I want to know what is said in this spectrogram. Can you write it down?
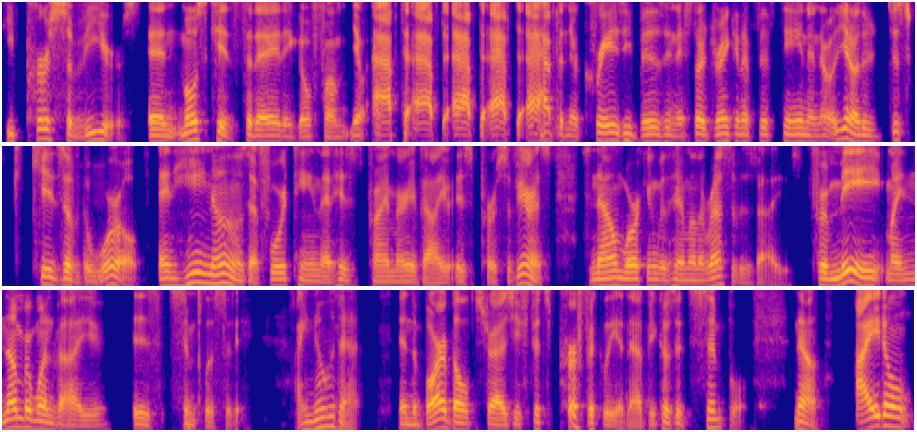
He perseveres. And most kids today, they go from, you know, app to app to app to app to app, and they're crazy busy and they start drinking at 15 and they're, you know, they're just kids of the mm-hmm. world. And he knows at 14 that his primary value is perseverance. So now I'm working with him on the rest of his values. For me, my number one value is simplicity. I know that. And the barbell strategy fits perfectly in that because it's simple. Now, I don't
